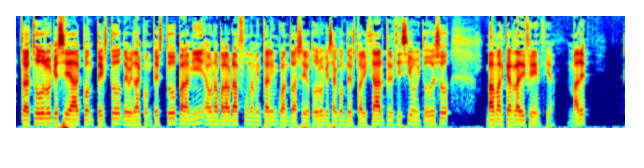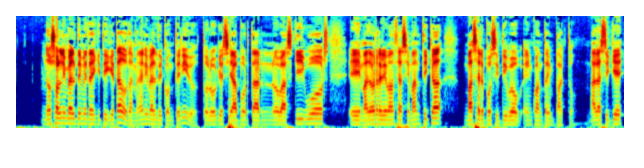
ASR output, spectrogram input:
Entonces, todo lo que sea contexto, de verdad, contexto para mí es una palabra fundamental en cuanto a SEO. Todo lo que sea contextualizar, precisión y todo eso va a marcar la diferencia, ¿vale? No solo a nivel de meta-etiquetado, también a nivel de contenido. Todo lo que sea aportar nuevas keywords, eh, mayor relevancia semántica, va a ser positivo en cuanto a impacto. ¿Vale? Así que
